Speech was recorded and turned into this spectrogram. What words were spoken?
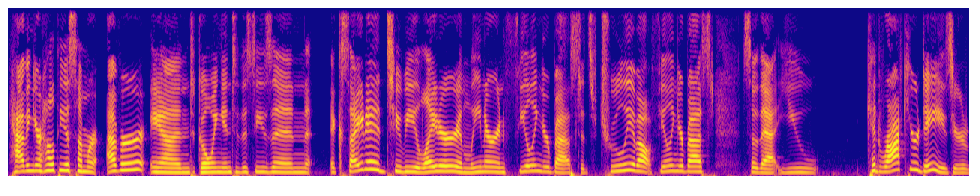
having your healthiest summer ever and going into the season excited to be lighter and leaner and feeling your best. It's truly about feeling your best so that you can rock your days. You're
